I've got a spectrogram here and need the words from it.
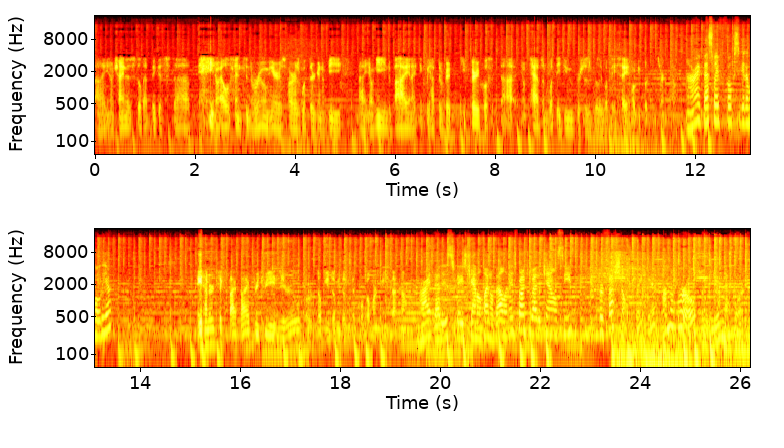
uh, you know, China is still that biggest, uh, you know, elephant in the room here as far as what they're going to be, uh, you know, needing to buy. And I think we have to very, keep very close, uh, you know, tabs on what they do versus really what they say and what people are concerned about. All right. Best way for folks to get a hold of you? 800-655-3380 or www.cornbeltmarketing.com. All right, that is today's Channel Final Bell, and it's brought to you by the Channel Seed Professional right here on the Rural Radio Network.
